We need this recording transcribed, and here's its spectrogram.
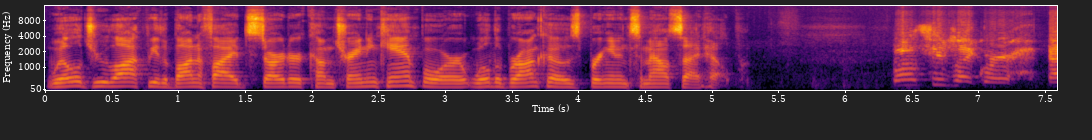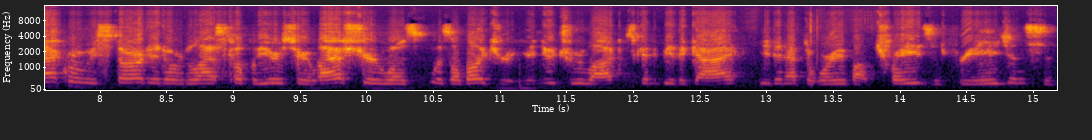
will Drew Lock be the bona fide starter come training camp, or will the Broncos bring in some outside help? Well, it seems like we're back where we started over the last couple of years here. Last year was was a luxury. You knew Drew Lock was going to be the guy. You didn't have to worry about trades and free agents and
